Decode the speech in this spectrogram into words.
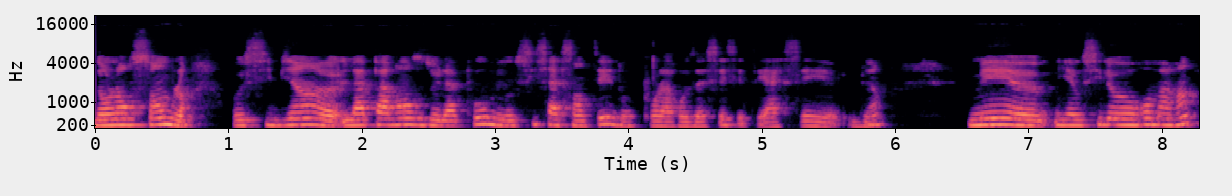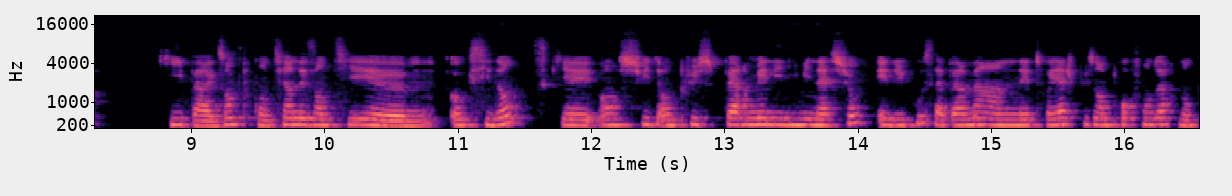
dans l'ensemble, aussi bien l'apparence de la peau, mais aussi sa santé. Donc, pour la rosacée, c'était assez bien. Mais il y a aussi le romarin qui, par exemple, contient des antioxydants, ce qui est ensuite, en plus, permet l'élimination et du coup, ça permet un nettoyage plus en profondeur. Donc,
